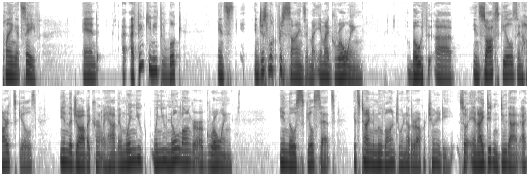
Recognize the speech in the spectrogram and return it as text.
playing it safe. And I, I think you need to look and and just look for signs. Am I am I growing both uh, in soft skills and hard skills in the job I currently have. And when you when you no longer are growing in those skill sets, it's time to move on to another opportunity. So and I didn't do that. I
